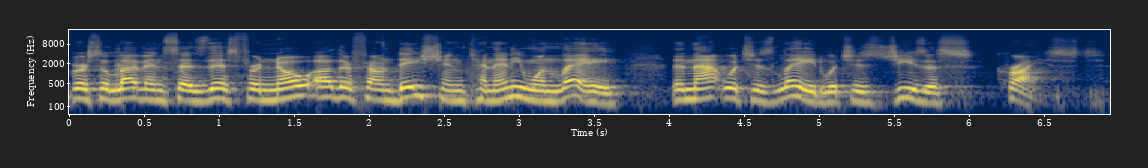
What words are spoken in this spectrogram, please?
verse 11 says this For no other foundation can anyone lay than that which is laid, which is Jesus Christ.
